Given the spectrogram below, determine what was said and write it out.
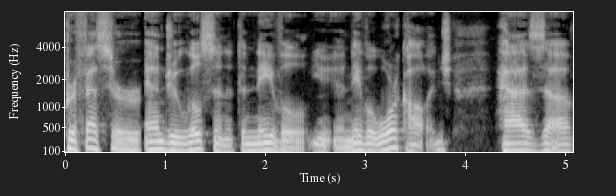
Professor Andrew Wilson at the Naval uh, Naval War College has a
